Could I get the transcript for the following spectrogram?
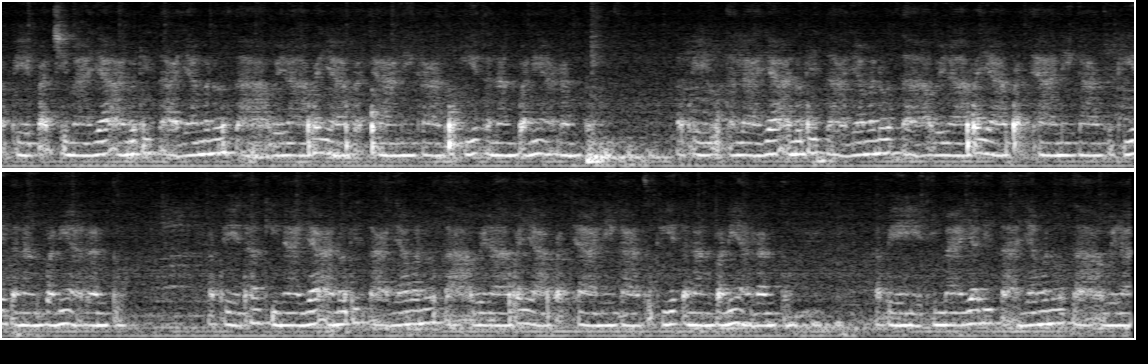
สพเพปัจฉิมายะอนุทิสายะมนุสสาเวลาพยาปัจจานิคาสุขีตนังปริหารันตุสพเพอุตรายะอนุทิสายะมนุสสาเวลาพยาปั จจานิคาสุขีตนังปริหารันตุสพเพทักกินายะอนุทิสายะมนุสสาเวลาพยาปัจจานิคาสุขีตนังปริหารันตุสพเพเหติมายะทิสายะมนุสสาเวลา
